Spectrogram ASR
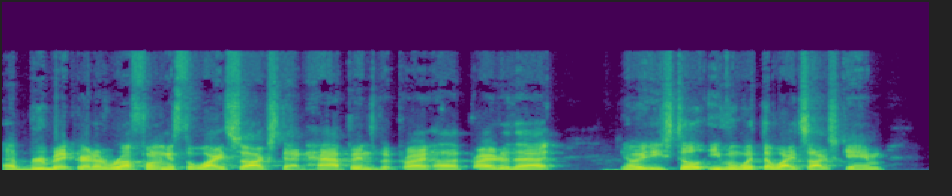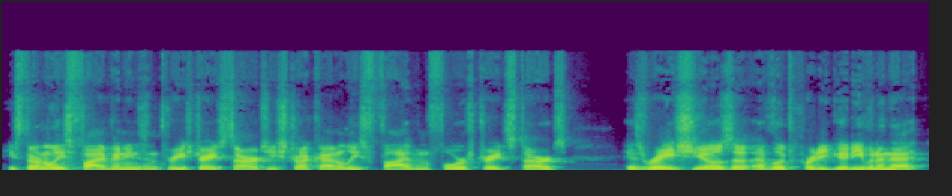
Uh, Brubaker had a rough one against the White Sox. That happens, but pri- uh, prior to that, you know, he's still even with the White Sox game, he's thrown at least five innings in three straight starts. He struck out at least five and four straight starts. His ratios have looked pretty good, even in that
